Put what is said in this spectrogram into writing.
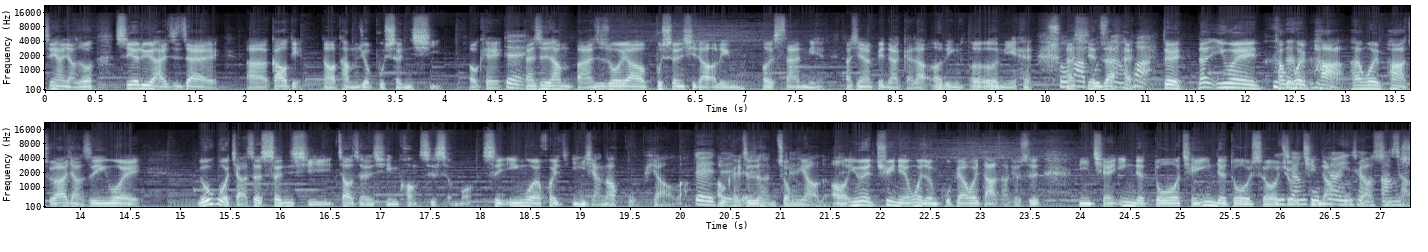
之前讲说失业率还是在呃高点，然后他们就不升息，OK？对。但是他们本来是说要不升息到二零二三年，那现在变得改到二零二二年。说话不算话。对，那因为他们会怕，他们会怕，主要讲是因为。如果假设升息造成的情况是什么？是因为会影响到股票了。对，对，对，对，OK，这是很重要的哦。因为去年为什么股票会大涨？就是你钱印的多，钱印的多的时候就进到股票市场。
